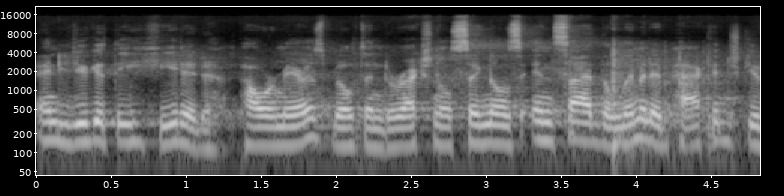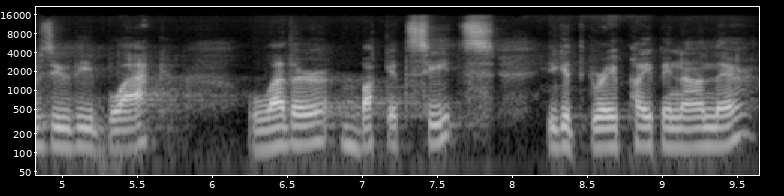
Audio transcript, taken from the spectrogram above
And you do get the heated power mirrors, built-in directional signals. Inside the limited package gives you the black leather bucket seats. You get the gray piping on there.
